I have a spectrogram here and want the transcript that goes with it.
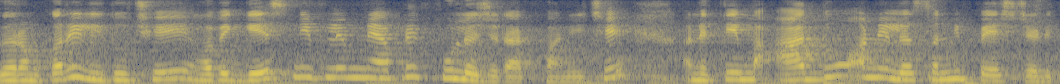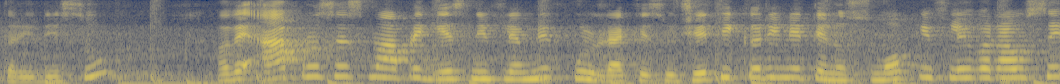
ગરમ કરી લીધું છે. હવે ગેસની ફ્લેમને આપણે ફૂલ જ રાખવાની છે અને તેમાં આદું અને લસણની પેસ્ટ એડ કરી દઈશું. હવે આ પ્રોસેસમાં આપણે ગેસની ફ્લેમને ફૂલ રાખીશું. જેથી કરીને તેનો સ્મોકી ફ્લેવર આવશે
